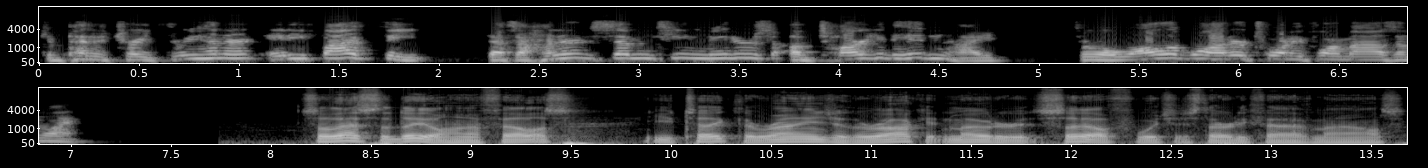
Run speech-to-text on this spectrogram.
can penetrate 385 feet, that's 117 meters of target hidden height, through a wall of water 24 miles in length. So that's the deal, huh, fellas? You take the range of the rocket motor itself, which is 35 miles,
